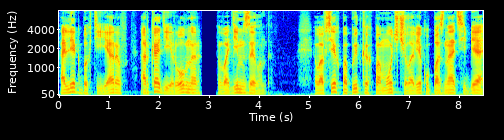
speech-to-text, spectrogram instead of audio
Олег Бахтияров, Аркадий Ровнер, Вадим Зеланд. Во всех попытках помочь человеку познать себя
